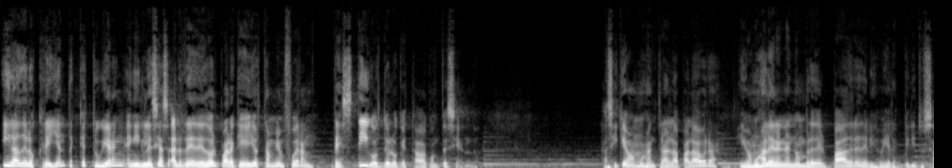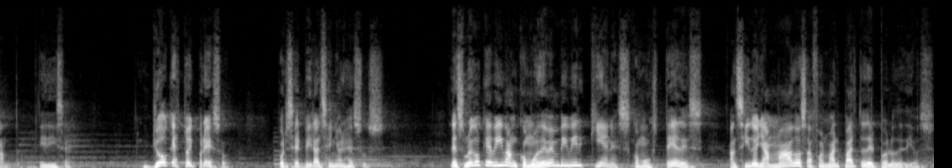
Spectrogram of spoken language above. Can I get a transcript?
y la de los creyentes que estuvieran en iglesias alrededor para que ellos también fueran testigos de lo que estaba aconteciendo. Así que vamos a entrar en la palabra y vamos a leer en el nombre del Padre, del Hijo y del Espíritu Santo. Y dice, yo que estoy preso por servir al Señor Jesús, les ruego que vivan como deben vivir quienes, como ustedes, han sido llamados a formar parte del pueblo de Dios.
